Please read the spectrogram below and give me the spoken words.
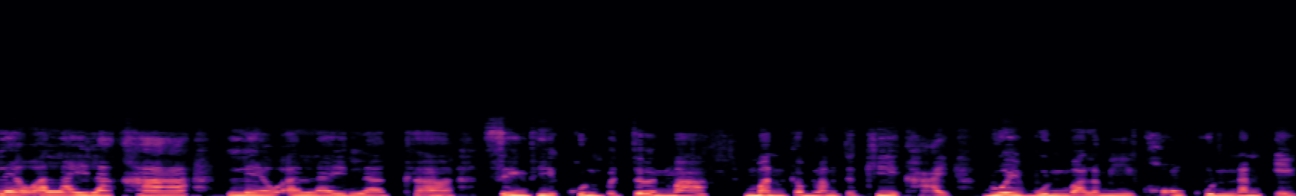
แล้วอะไรล่ะคะ แล้วอะไรล่ะคะ สิ่งที่คุณเจิญมา มันกำลังจะขี้ขายด้วยบุญบารมีของคุณนั่นเอง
